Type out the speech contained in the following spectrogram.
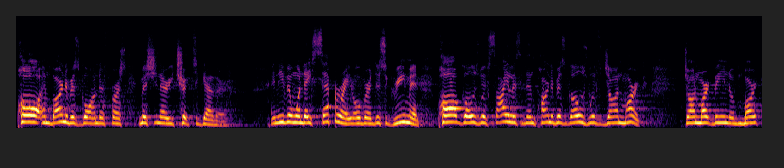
Paul and Barnabas go on their first missionary trip together. And even when they separate over a disagreement, Paul goes with Silas and then Barnabas goes with John Mark. John Mark being the Mark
